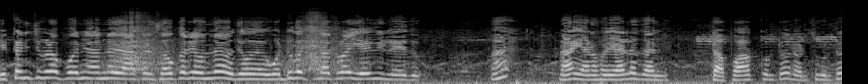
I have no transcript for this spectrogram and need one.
ఇక్కడి నుంచి కూడా పోనీ అన్న అక్కడ సౌకర్యం ఉందో? అది ఒడ్డుకు వచ్చిన తర్వాత కూడా ఏమీ లేదు. ఆ? నా ఎనభై ఏళ్ళ దాన్ని పాక్కుంటూ నడుచుకుంటూ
